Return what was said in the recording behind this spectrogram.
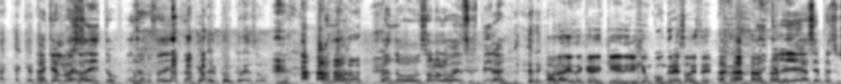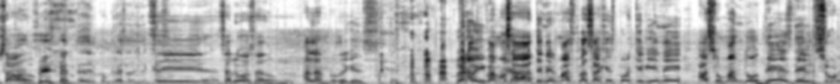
Aquel, del aquel Congreso. rosadito, ese rosadito. Aquel del Congreso. Cuando, cuando solo lo ven, suspiran. Ahora dice que, que dirige un congreso, dice. Y que le llega siempre su sábado. Sí. Gente del Congreso dice que Sí, saludos a don Alan Rodríguez. Bueno, y vamos a tener más pasajes porque viene asomando desde el sur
